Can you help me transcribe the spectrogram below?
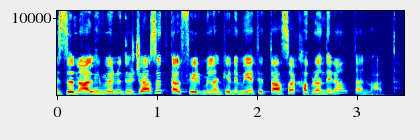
ਇਸ ਦੇ ਨਾਲ ਹੀ ਮੈਨੂੰ ਦੀ ਇਜਾਜ਼ਤ ਕੱਲ ਫੇਰ ਮਿਲਾਂਗੇ ਨਵੀਆਂ ਤੇ ਤਾਜ਼ਾ ਖਬਰਾਂ ਦੇ ਨਾਲ। ਧੰਨਵਾਦ।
